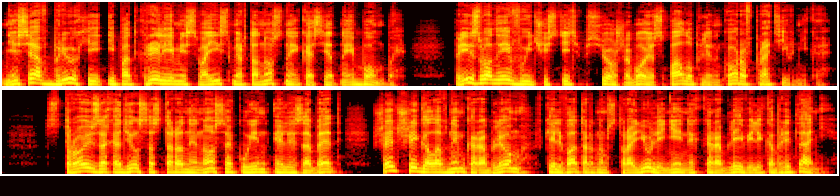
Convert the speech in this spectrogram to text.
неся в брюхе и под крыльями свои смертоносные кассетные бомбы — призванные вычистить все живое с палуб линкоров противника. Строй заходил со стороны носа Куин Элизабет, шедший головным кораблем в кельваторном строю линейных кораблей Великобритании.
